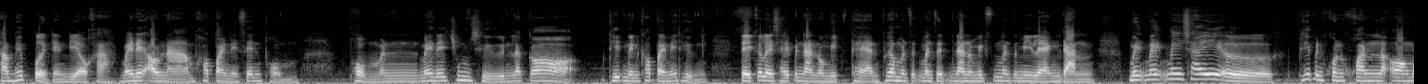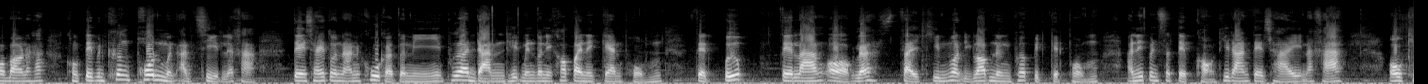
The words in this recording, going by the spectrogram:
ทำให้เปิดอย่างเดียวค่ะ ไม่ได้เอาน้ำเข้าไปในเส้นผม ผมมันไม่ได้ชุ่มชื้นแล้วก็ ทีทเมนต์เข้าไปไม่ถึง เตก็เลยใช้เป็นนาโนมิกแทน เพื่อมันจะมันจะนาโนมิกมันจะมีแรงดัน ไม่ไม่ไม่ใช่เออที่เป็นควันควันละอองเบาๆนะคะ ของเตเป็นเครื่องพ่นเหมือนอัดฉีดเลยค่ะ เตใช้ตัวนั้นคู่กับตัวนี้ เพื่อดันทีทเมนต์ตัวนี้เข้าไปในแกนผม เสร็จปุ๊บเตล้างออกแล้วใส่ครีมนวดอีกรอบหนึ่งเพื่อปิดเกล็ดผม อันนี้เป็นสเต็ปของที่ร้านเตใช้นะคะ โอเค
